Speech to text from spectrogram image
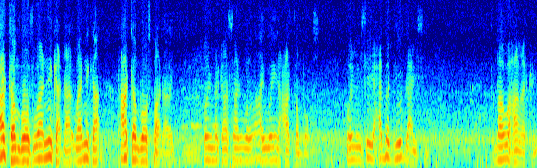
cartan boos waa ninka waa ninka cartan boos baa dhalay oy markaasaan wallaahi weyna cartan boos waylaysay xabaddii u dhacaysay baa waxaan arkay.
